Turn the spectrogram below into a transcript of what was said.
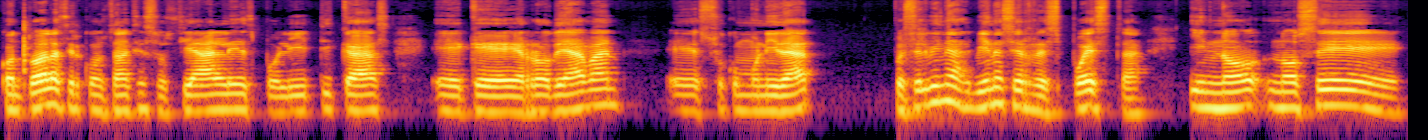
con todas las circunstancias sociales, políticas eh, que rodeaban eh, su comunidad, pues él viene a, viene a ser respuesta y no, no se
